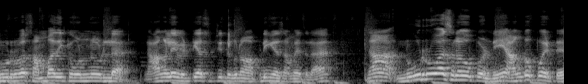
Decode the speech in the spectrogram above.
நூறுரூவா சம்பாதிக்க ஒன்றும் இல்லை. நாங்களே வெட்டியாக சுற்றிட்டு இருக்கிறோம் அப்படிங்கிற சமயத்தில் நான் நூறுரூவா செலவு பண்ணி அங்கே போயிட்டு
